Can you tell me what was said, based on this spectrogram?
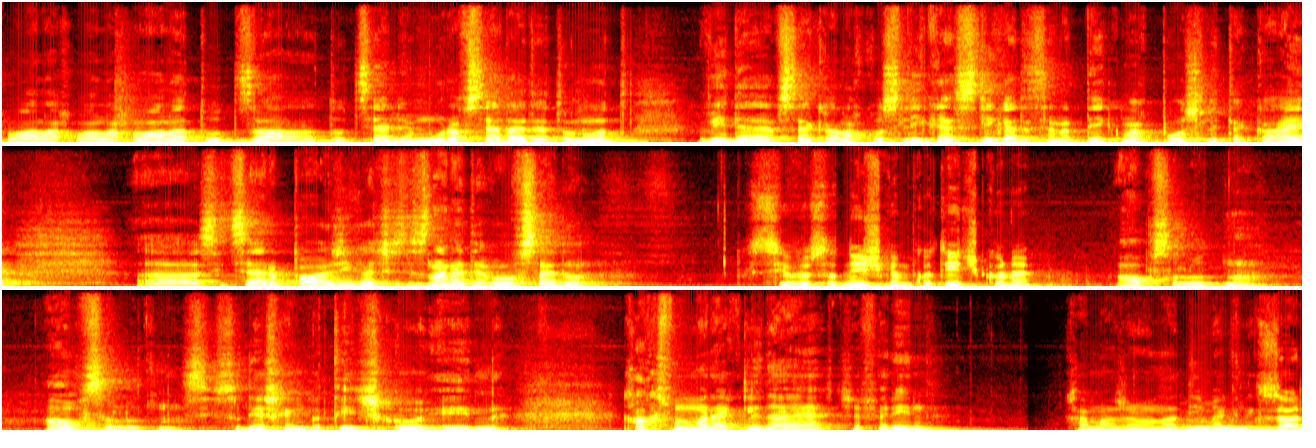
hvala, hvala, hvala tudi za do celje mura, vse dajte to not, videe, vse kar lahko slike, slikajte se na tekmah, pošljite kaj. Uh, sicer pa žiga, če se znajdete v offsajdu, Si v sodniškem kotičku, ne? absolutno, absolutno, si v sodniškem gotičku in kako smo mu rekli, da je, Čeferin, kaj ima že na dimek? Mm, Za,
